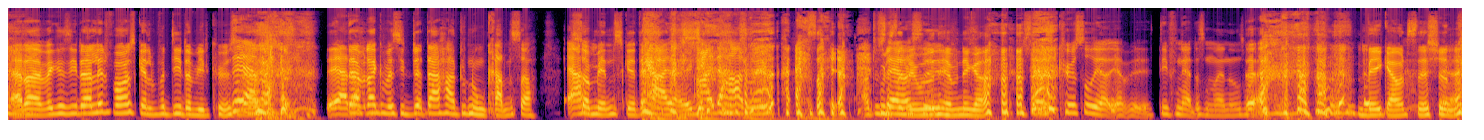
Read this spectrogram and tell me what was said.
Ja, der, man kan sige, der er lidt forskel på dit og mit kys. Det er der. Det er der. Der, der kan man sige, der, der har du nogle grænser Ja. som menneske. Det har jeg ikke. Nej, det har du ikke. altså, ja. Og du sagde også, uden øh, hæmninger. Så jeg også kysset, jeg, jeg vil definere det som noget andet. Make-out session. Ja.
